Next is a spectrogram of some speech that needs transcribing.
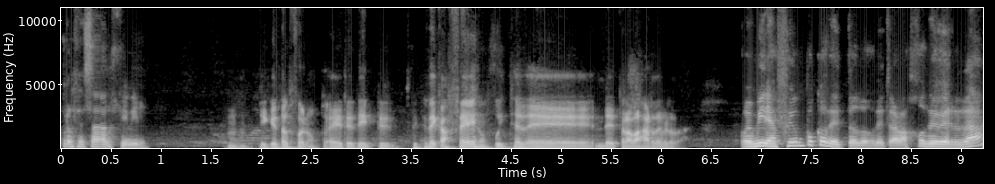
procesal civil. ¿Y qué tal fueron? Eh, ¿te- te- te- ¿Fuiste de café o fuiste de, de trabajar de verdad? Pues mira, fui un poco de todo, de trabajo de verdad,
